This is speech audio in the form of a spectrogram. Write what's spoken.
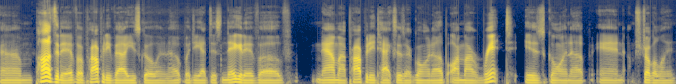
um, positive of property values going up, but you got this negative of now my property taxes are going up or my rent is going up and I'm struggling.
